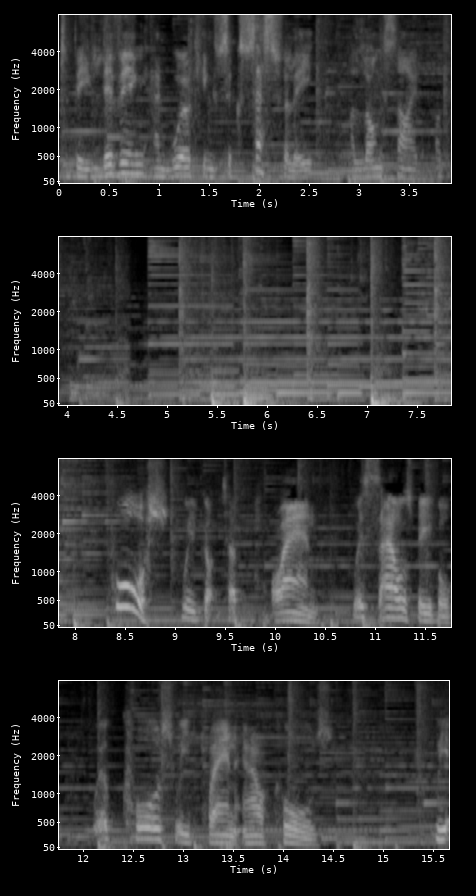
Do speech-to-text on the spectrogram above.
to be living and working successfully alongside other people in the world. Of course, we've got to plan. We're salespeople. Well, of course, we plan our calls. We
